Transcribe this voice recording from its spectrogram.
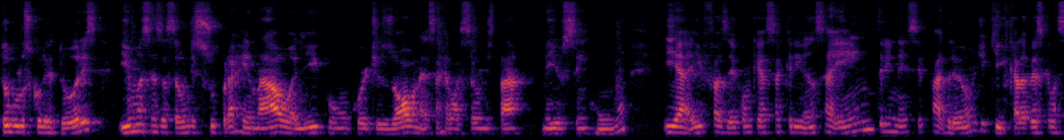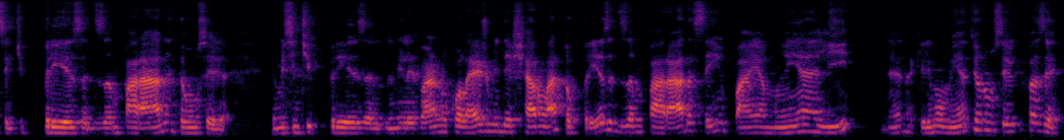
túbulos coletores e uma sensação de suprarrenal ali com o cortisol, nessa né? relação de estar meio sem rumo e aí fazer com que essa criança entre nesse padrão de que cada vez que ela se sente presa, desamparada, então, ou seja, eu me senti presa, me levaram no colégio, me deixaram lá, tô presa, desamparada, sem o pai e a mãe ali, né, naquele momento, e eu não sei o que fazer.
